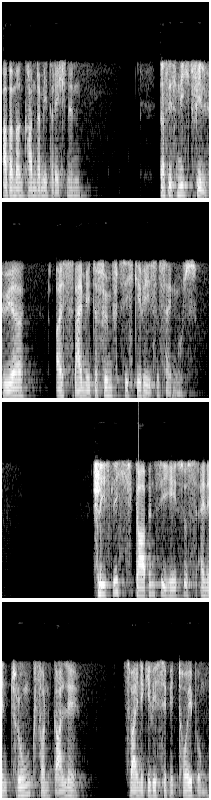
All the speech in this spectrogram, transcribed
Aber man kann damit rechnen, dass es nicht viel höher als 2,50 Meter gewesen sein muss. Schließlich gaben sie Jesus einen Trunk von Galle. Es war eine gewisse Betäubung.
